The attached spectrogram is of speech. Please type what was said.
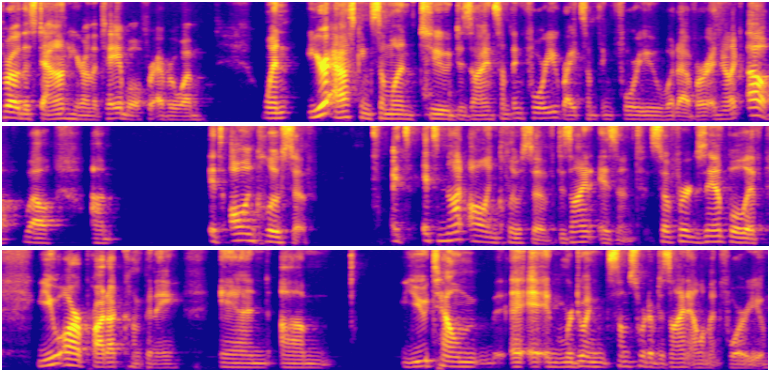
throw this down here on the table for everyone. When you're asking someone to design something for you, write something for you, whatever, and you're like, "Oh, well." Um, it's all inclusive. It's it's not all inclusive. Design isn't. So for example if you are a product company and um, you tell and we're doing some sort of design element for you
